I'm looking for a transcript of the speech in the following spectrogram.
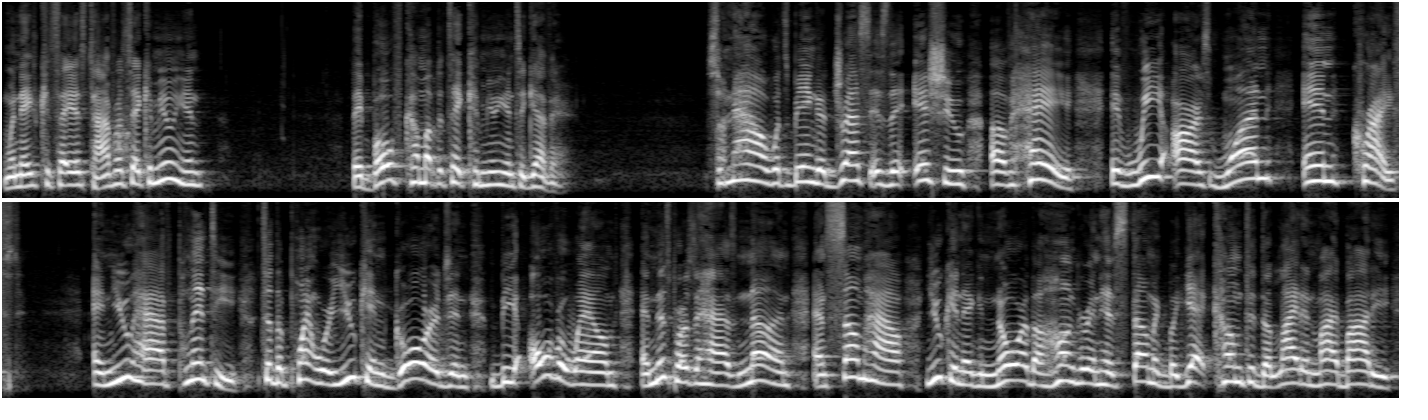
when they could say it's time for us to take communion, they both come up to take communion together. So now what's being addressed is the issue of hey, if we are one in Christ, and you have plenty to the point where you can gorge and be overwhelmed, and this person has none, and somehow you can ignore the hunger in his stomach, but yet come to delight in my body,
